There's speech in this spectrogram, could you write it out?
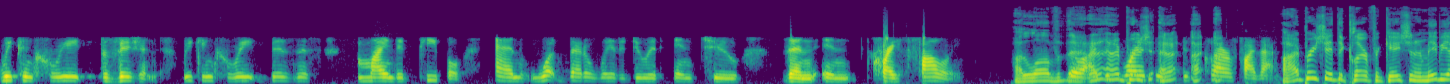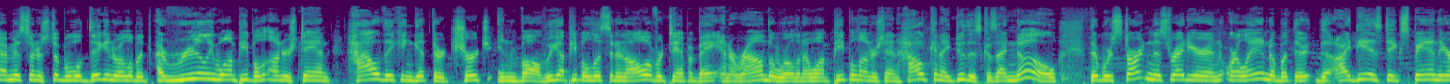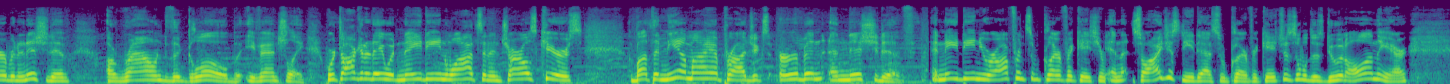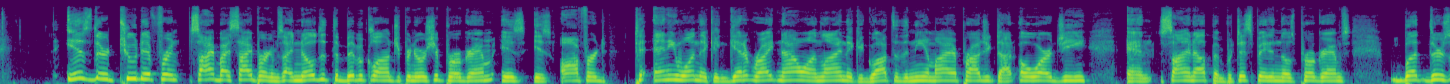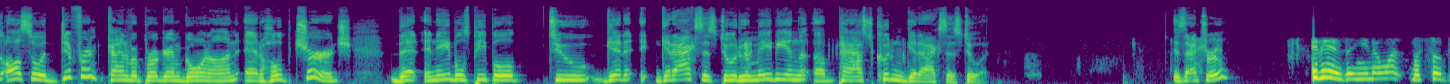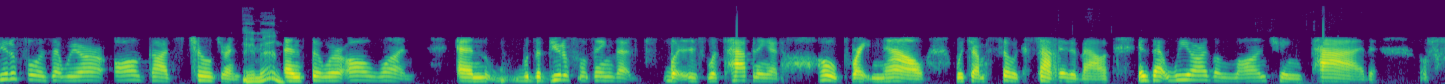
We can create the vision. We can create business minded people. And what better way to do it into than in Christ following? I love that. So I, I appreciate to I, clarify that. I appreciate the clarification, and maybe I misunderstood, but we'll dig into it a little bit. I really want people to understand how they can get their church involved. We got people listening all over Tampa Bay and around the world, and I want people to understand how can I do this because I know that we're starting this right here in Orlando, but the the idea is to expand the urban initiative around the globe eventually. We're talking today with Nadine Watson and Charles Kearse about the Nehemiah Project's urban initiative. And Nadine, you were offering some clarification, and so I just need to ask some clarification, so we'll just do it all on the air. Is there two different side by side programs? I know that the Biblical Entrepreneurship Program is is offered to anyone. They can get it right now online. They could go out to the nehemiahproject.org and sign up and participate in those programs. But there's also a different kind of a program going on at Hope Church that enables people to get get access to it who maybe in the uh, past couldn't get access to it. Is that true? It is, and you know what? What's so beautiful is that we are all God's children. Amen. And so we're all one. And the beautiful thing that what is what's happening at Hope right now, which I'm so excited about, is that we are the launching pad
